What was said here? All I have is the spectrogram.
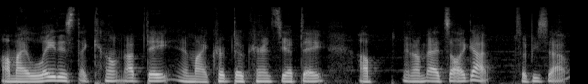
on my latest account update and my cryptocurrency update. And that's all I got. So, peace out.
